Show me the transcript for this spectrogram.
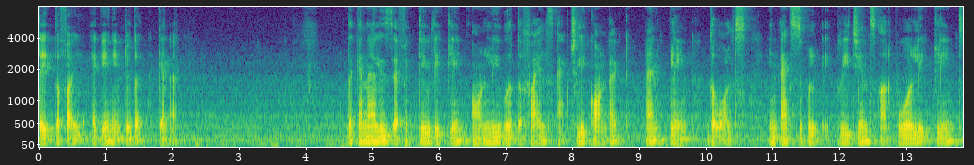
take the file again into the canal the canal is effectively clean only where the files actually contact and plane the walls. Inaccessible regions are poorly cleaned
